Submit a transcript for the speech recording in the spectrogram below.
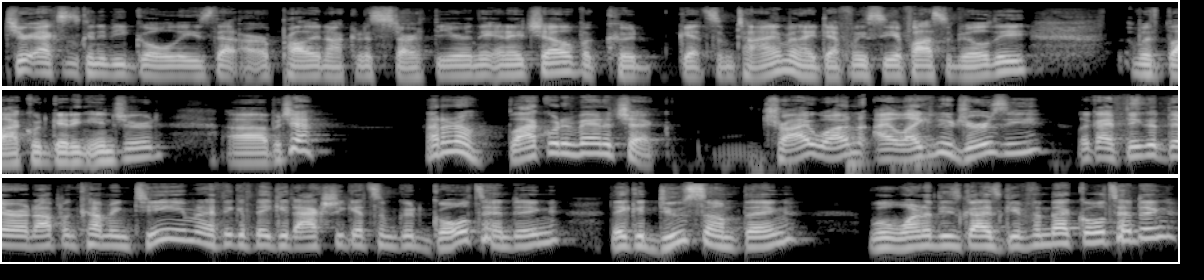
Tier X is going to be goalies that are probably not going to start the year in the NHL, but could get some time. And I definitely see a possibility with Blackwood getting injured. Uh, but yeah, I don't know. Blackwood and Vanecek. Try one. I like New Jersey. Like, I think that they're an up and coming team. And I think if they could actually get some good goaltending, they could do something. Will one of these guys give them that goaltending?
